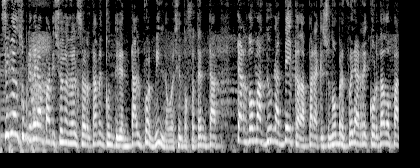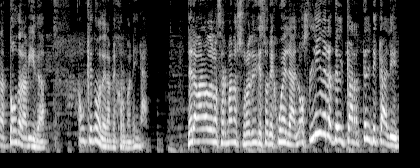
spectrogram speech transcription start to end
Si bien su primera aparición en el certamen continental fue en 1970, tardó más de una década para que su nombre fuera recordado para toda la vida, aunque no de la mejor manera. De la mano de los hermanos Rodríguez Orejuela, los líderes del cartel de Cali,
